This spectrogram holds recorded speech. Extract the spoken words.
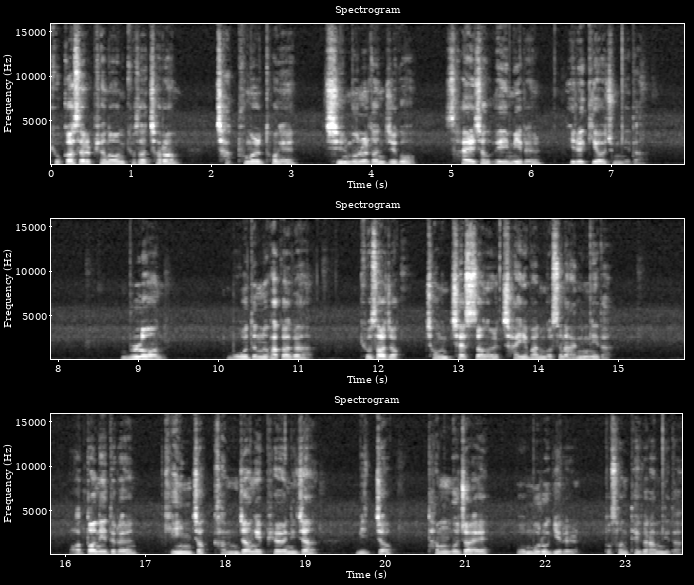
교과서를 펴놓은 교사처럼 작품을 통해 질문을 던지고 사회적 의미를 일깨워 줍니다. 물론 모든 화가가 교사적 정체성을 자임하는 것은 아닙니다. 어떤 이들은 개인적 감정의 표현이자 미적 탐구자의 머무르기를 또 선택을 합니다.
